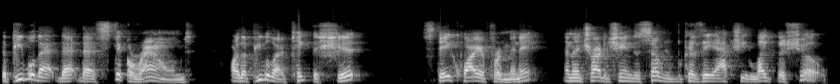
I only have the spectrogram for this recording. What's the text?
The people that that that stick around are the people that take the shit, stay quiet for a minute, and then try to change the subject because they actually like the show.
